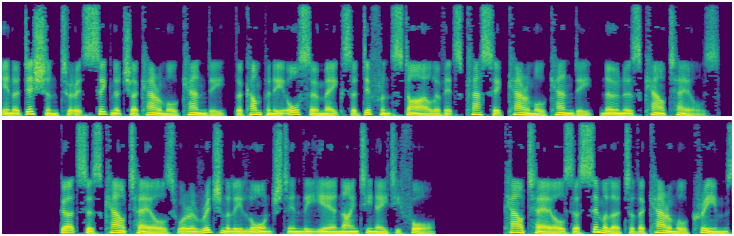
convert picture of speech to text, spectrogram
In addition to its signature caramel candy, the company also makes a different style of its classic caramel candy, known as Cow Tales. Goetze's Cow Tales were originally launched in the year 1984. Cow Tales are similar to the caramel creams,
